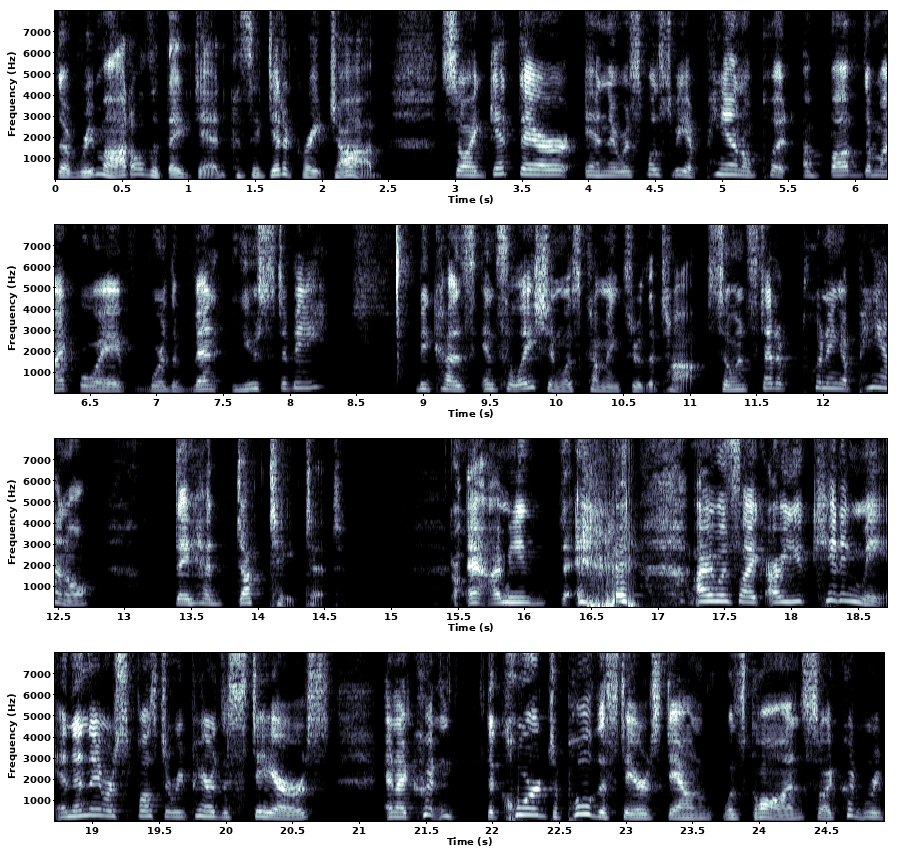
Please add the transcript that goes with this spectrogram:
the remodel that they did because they did a great job. So I get there and there was supposed to be a panel put above the microwave where the vent used to be because insulation was coming through the top. So instead of putting a panel, they had duct taped it. And, I mean, I was like, are you kidding me? And then they were supposed to repair the stairs, and I couldn't, the cord to pull the stairs down was gone. So I couldn't, re-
